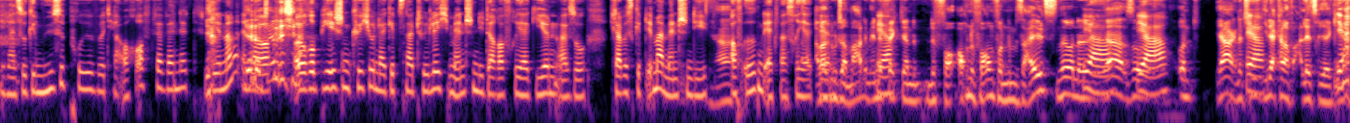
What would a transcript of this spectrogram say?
Ich meine, so Gemüsebrühe wird ja auch oft verwendet Ja, hier, ne? In ja, der natürlich. europäischen Küche und da gibt es natürlich Menschen, die darauf reagieren. Also ich glaube, es gibt immer Menschen, die Ja. auf irgendetwas reagieren. Aber Glutamat im Endeffekt ja, eine, eine, auch eine Form von einem Salz, ne? Und eine, Ja, so. ja. Und ja, natürlich, Ja. jeder kann auf alles reagieren. Ja,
